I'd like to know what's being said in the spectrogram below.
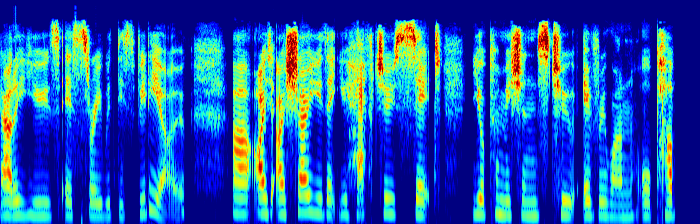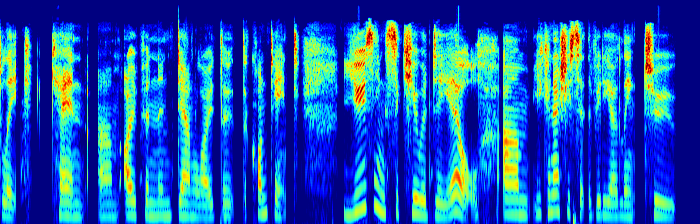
how to use S3 with this video, uh, I, I show you that you have to set your permissions to everyone or public can um, open and download the, the content. Using Secure DL, um, you can actually set the video link to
